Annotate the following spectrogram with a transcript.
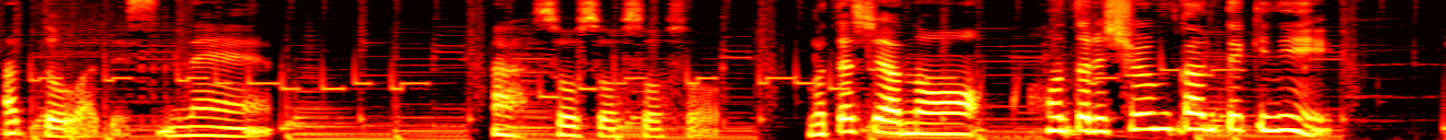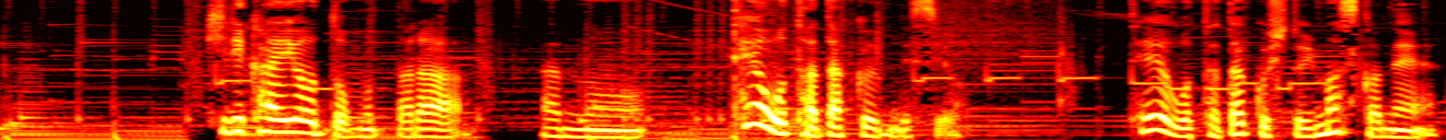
あとはですね、あ、そうそうそうそう。私あの、本当に瞬間的に切り替えようと思ったら、あの、手を叩くんですよ。手を叩く人いますかね？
